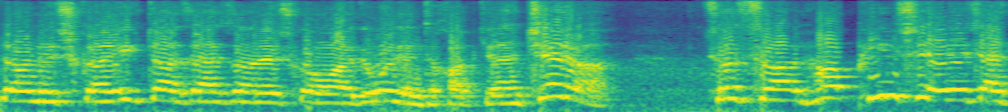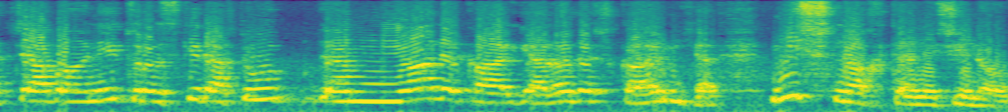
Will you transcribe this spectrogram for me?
دانشگاهی تازه از دانشگاه اومده بود انتخاب کردن. چرا؟ چون سالها پیشش از جوانی تروسکی رفته بود در میان کارگرها داشت کار می‌کرد. میشناختنش اینو.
